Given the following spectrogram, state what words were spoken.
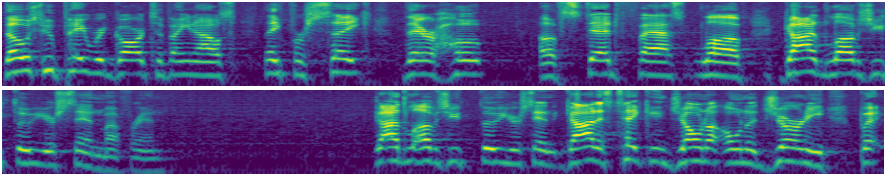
Those who pay regard to vain idols, they forsake their hope of steadfast love. God loves you through your sin, my friend. God loves you through your sin. God is taking Jonah on a journey, but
